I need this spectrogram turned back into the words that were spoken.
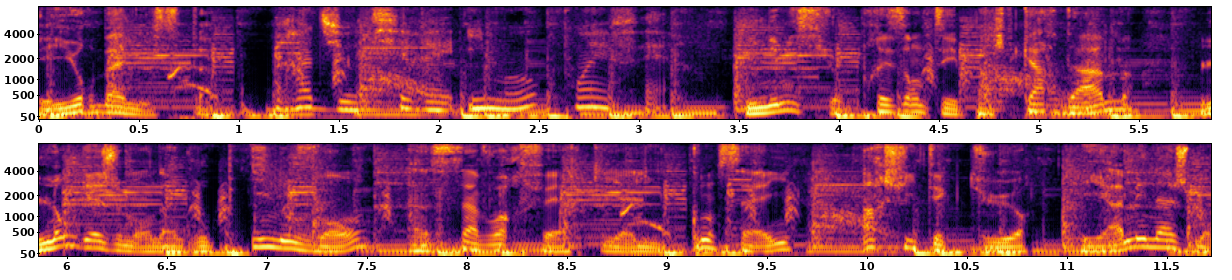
et urbaniste. Radio-imo.fr Une émission présentée par Cardam, l'engagement d'un groupe innovant, un savoir-faire qui allie conseil, architecture et aménagement.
